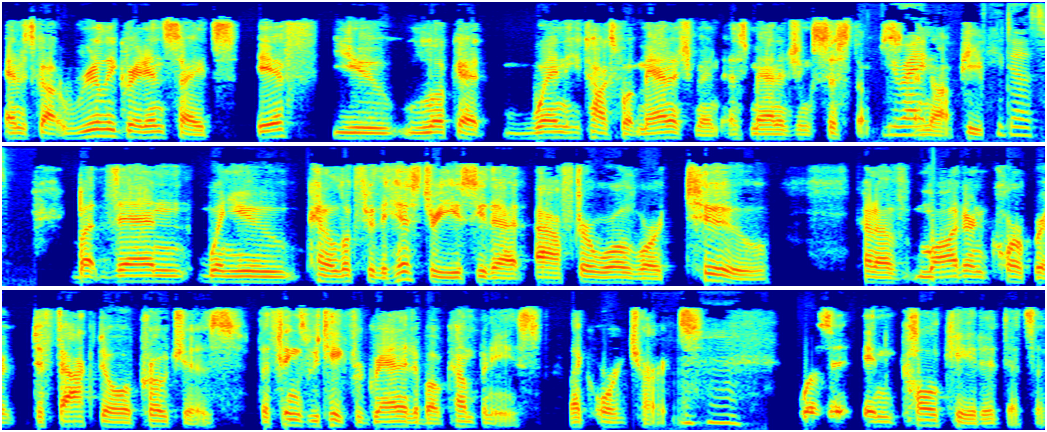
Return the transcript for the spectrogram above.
and it's got really great insights if you look at when he talks about management as managing systems right. and not people. He does. But then when you kind of look through the history, you see that after World War II, kind of modern corporate de facto approaches, the things we take for granted about companies, like org charts, mm-hmm. Was inculcated, that's a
